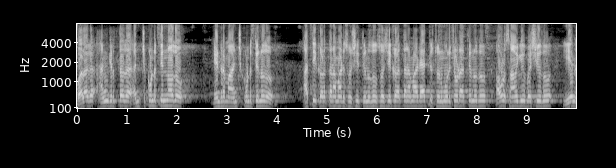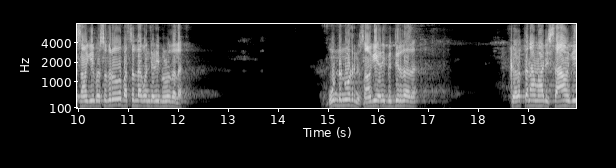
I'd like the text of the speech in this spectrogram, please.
ಬಳಗ ಹಂಗಿರ್ತದ, ಹಂಚಿಕೊಂಡು ತಿನ್ನೋದು. ಏನ್ರಮ್ಮ ಹಂಚಿಕೊಂಡು ತಿನ್ನೋದು. ಅತ್ತಿ ಕಳತನ ಮಾಡಿ ಸೊಸಿ ತಿನ್ನೋದು, ಸೊಸಿ ಕಳತನ ಮಾಡಿ ಅತ್ತಿ ಚುರುಮುರು ಚೂಡ ತಿನ್ನೋದು, ಅವಳು ಸಾವಿಗೆ ಬಸಿಯೋದು ಏನು ಸಾವಿಗೆ ಬಸಿದ್ರು ಬಸ್ಸಲ್ದಾಗ ಒಂದು ಎಳಿ ಬೀಳೋದಲ್ಲ. ಉಂಡು ನೋಡ್ರಿ ನೀವು, ಸಾವಿಗೆ ಎಳಿ ಬಿದ್ದಿರ್ತದ ಕಳತನ ಮಾಡಿ ಸಾವಿಗೆ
